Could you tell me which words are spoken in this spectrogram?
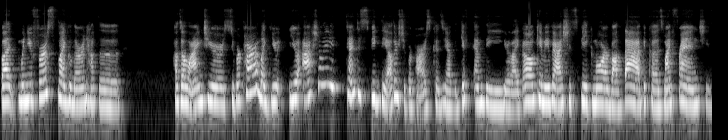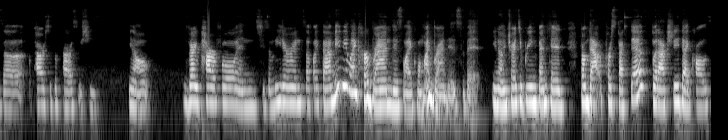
but when you first like learn how to how to align to your superpower, like you you actually tend to speak the other superpowers because you have the gift envy. You're like, oh, okay, maybe I should speak more about that because my friend, she's a, a power superpower, so she's, you know, very powerful and she's a leader and stuff like that. Maybe like her brand is like, well, my brand is a bit, you know, and try to reinvent it from that perspective, but actually that calls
